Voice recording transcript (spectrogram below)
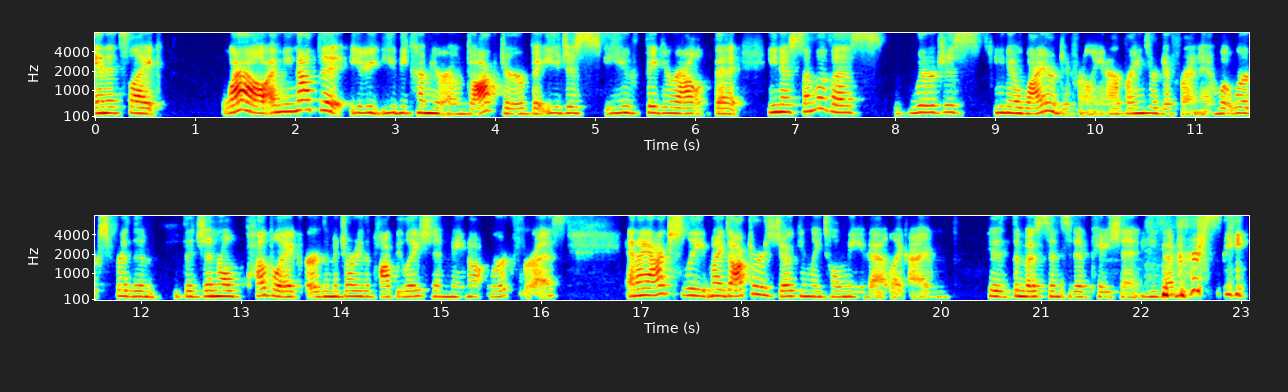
And it's like wow i mean not that you you become your own doctor but you just you figure out that you know some of us we're just you know wired differently and our brains are different. And what works for the the general public or the majority of the population may not work for us and i actually my doctor has jokingly told me that like i'm his, the most sensitive patient he's ever seen.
